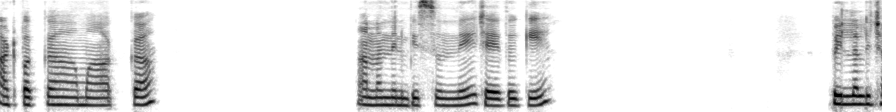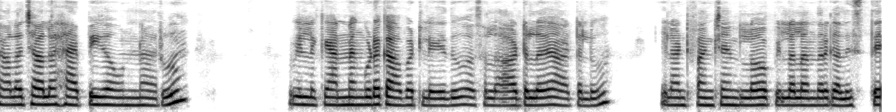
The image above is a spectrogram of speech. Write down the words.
అటుపక్క మా అక్క అన్నం తినిపిస్తుంది చేతుకి. పిల్లలు చాలా చాలా హ్యాపీగా ఉన్నారు. వీళ్ళకి అన్నం కూడా కాబట్లేదు అసలు ఆటలే ఆటలు. ఇలాంటి ఫంక్షన్లో పిల్లలందరూ కలిస్తే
